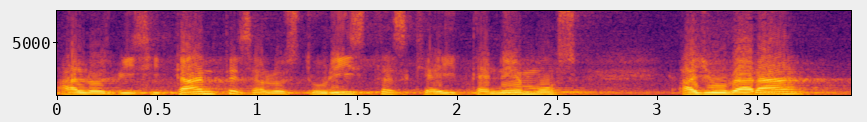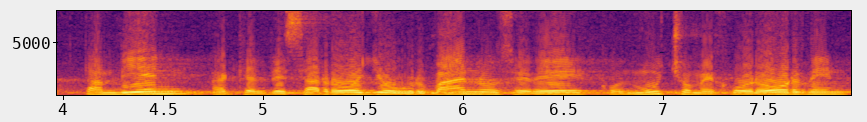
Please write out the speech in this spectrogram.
a los visitantes, a los turistas que ahí tenemos, ayudará también a que el desarrollo urbano se dé con mucho mejor orden,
